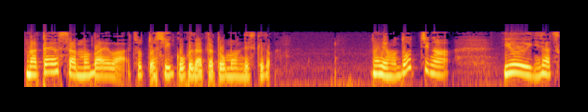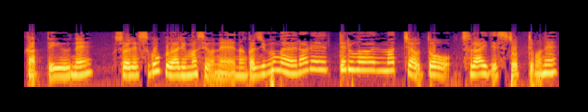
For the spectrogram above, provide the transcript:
又吉さんの場合はちょっと深刻だったと思うんですけど。まあでも、どっちが優位に立つかっていうね、それすごくありますよね。なんか自分がやられてる側になっちゃうと辛いです、とってもね。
